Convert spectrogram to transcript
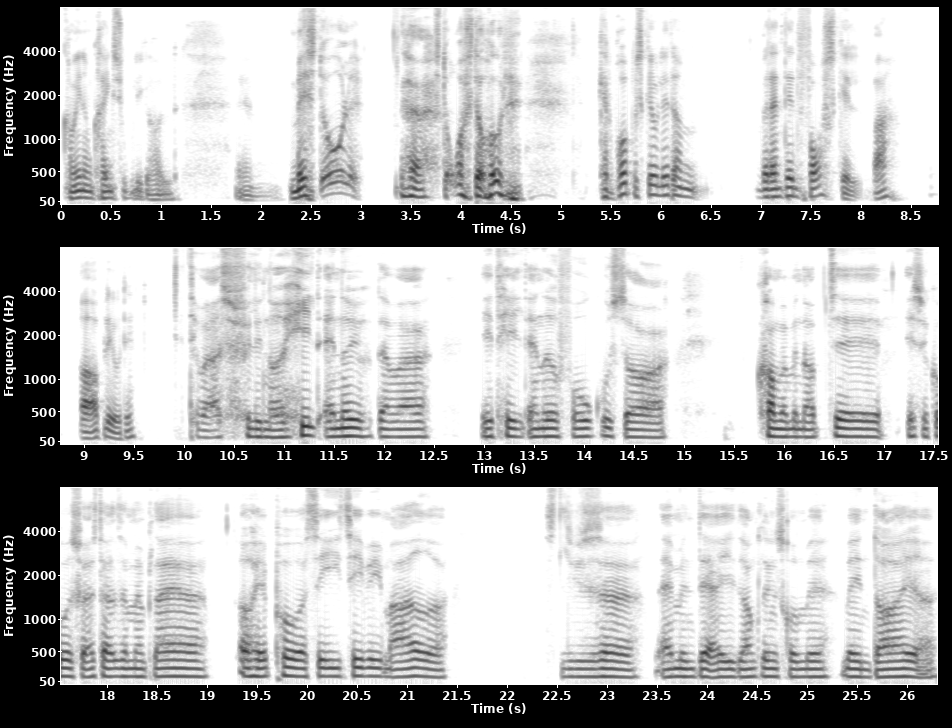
komme ind omkring Superliga-holdet. Øh, med Ståle. Ja. Store Ståle. Kan du prøve at beskrive lidt om, hvordan den forskel var at opleve det? Det var selvfølgelig noget helt andet jo. Der var et helt andet fokus, og kommer man op til SVK's første, som man plejer at have på at se tv meget, og lige så er man der i et omklædningsrum med, med en døj, og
